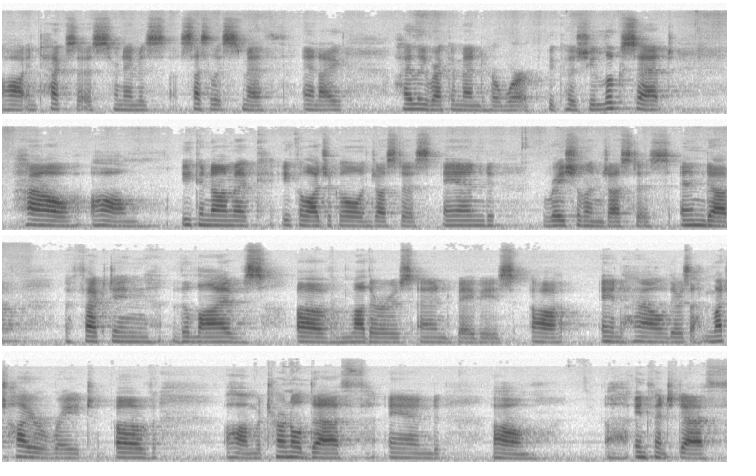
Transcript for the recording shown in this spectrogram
uh, in Texas. Her name is Cecily Smith, and I highly recommend her work because she looks at how um, economic, ecological injustice, and racial injustice end up affecting the lives of mothers and babies, uh, and how there's a much higher rate of uh, maternal death and um, uh, infant death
